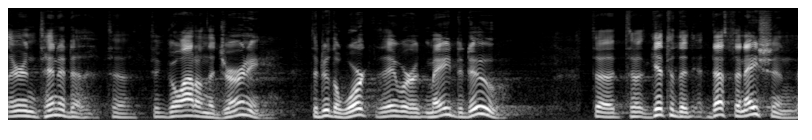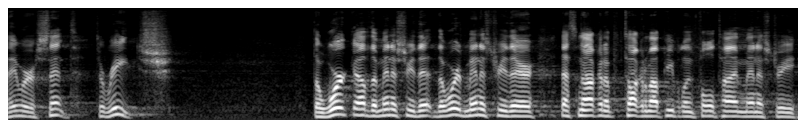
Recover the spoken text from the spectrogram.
They're intended to, to, to go out on the journey, to do the work they were made to do, to, to get to the destination they were sent to reach. The work of the ministry, the, the word ministry there, that's not going to talking about people in full time ministry.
